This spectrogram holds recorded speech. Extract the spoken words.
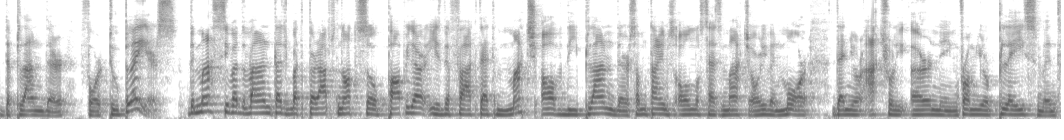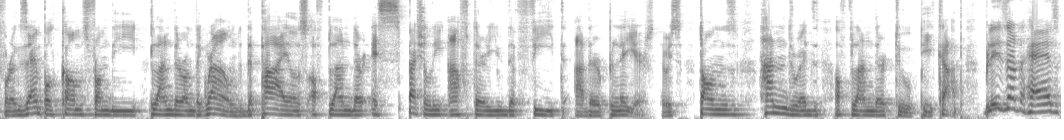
the plunder for two players. The massive advantage, but perhaps not so popular, is the fact that much of the plunder, sometimes almost as much or even more than you're actually earning from your placement, for example, comes from the plunder on the ground, the piles of plunder, especially after you defeat other players. There is tons, hundreds of plunder to pick up. Blizzard has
